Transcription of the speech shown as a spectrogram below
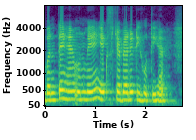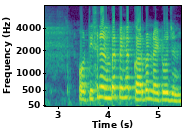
बनते हैं। उनमें एक स्टेबिलिटी होती है। और तीसरे नंबर पे है कार्बन नाइट्रोजन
